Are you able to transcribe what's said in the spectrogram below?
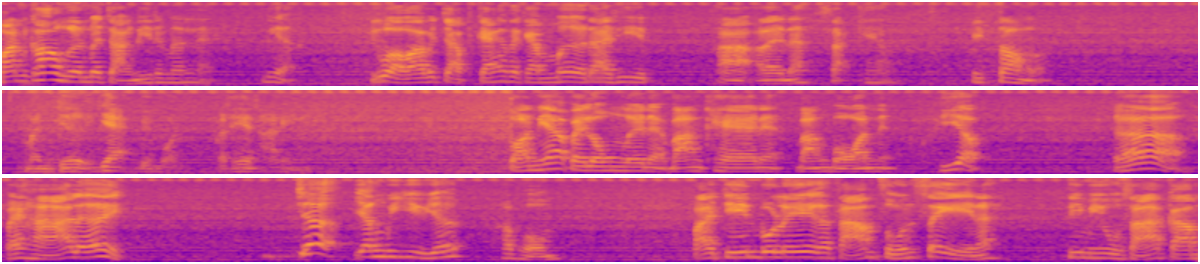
มันก็เอาเงินมาจากนี้ทั้งนั้นแหละ เนี่ยที่บอกว่าไปจับแก๊งสแกมเมอร์ได้ที่ อ่าอะไรนะสักแก้วไม่ต้องหรอกมันเยอะแยะไปหมดประเทศไทยเนี่ยตอนเนี้ยไปลงเลยเนี่ย บางแคเนี่ยบางบอนเนี่ยเพียบเออไปหาเลยเยอะยังมีอยู่เยอะครับผม ไปจีนบุรีกับสามศูนย์สี่นะ ที่มีอุตสาหกรรม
